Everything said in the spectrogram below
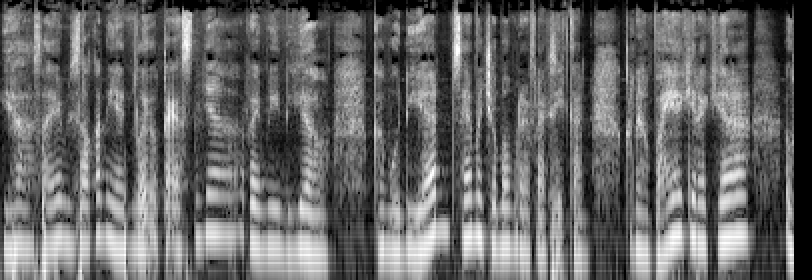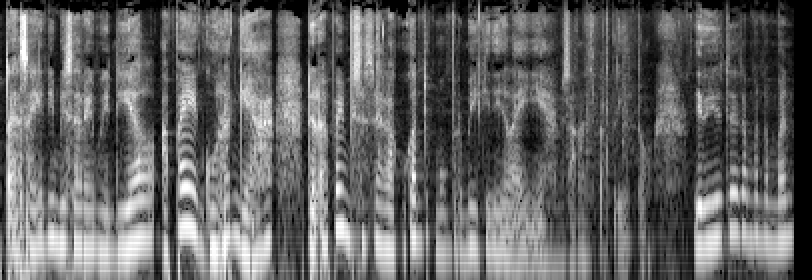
ya saya misalkan ya nilai UTS-nya remedial. Kemudian saya mencoba merefleksikan kenapa ya kira-kira UTS saya ini bisa remedial, apa yang kurang ya dan apa yang bisa saya lakukan untuk memperbaiki nilainya misalkan seperti itu. Jadi itu ya teman-teman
